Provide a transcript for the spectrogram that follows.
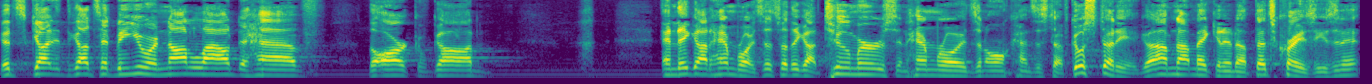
It's God, God said to me, You are not allowed to have the ark of God and they got hemorrhoids. That's why they got tumors and hemorrhoids and all kinds of stuff. Go study it. I'm not making it up. That's crazy, isn't it?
